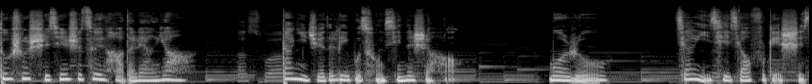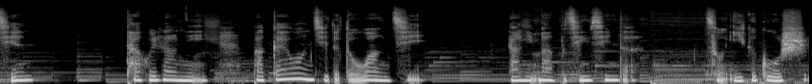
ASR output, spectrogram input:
都说时间是最好的良药。当你觉得力不从心的时候，莫如将一切交付给时间，它会让你把该忘记的都忘记。让你漫不经心的从一个故事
